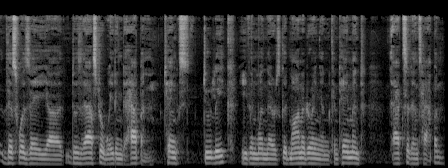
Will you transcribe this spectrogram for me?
This was a uh, disaster waiting to happen. Tanks do leak, even when there's good monitoring and containment, accidents happen.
